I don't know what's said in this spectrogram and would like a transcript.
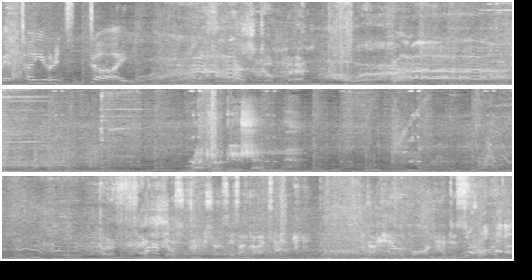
Where tyrants die. Wisdom and power. Retribution. Perfection. One of your structures is under attack. The Hellborn have destroyed the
